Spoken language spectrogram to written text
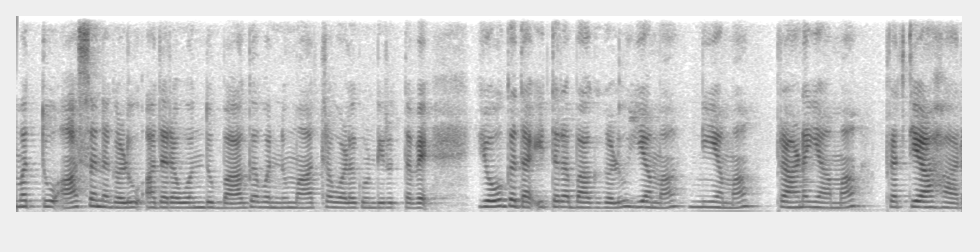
ಮತ್ತು ಆಸನಗಳು ಅದರ ಒಂದು ಭಾಗವನ್ನು ಮಾತ್ರ ಒಳಗೊಂಡಿರುತ್ತವೆ. ಯೋಗದ ಇತರ ಭಾಗಗಳು ಯಮ, ನಿಯಮ, ಪ್ರಾಣಾಯಾಮ, ಪ್ರತ್ಯಾಹಾರ,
